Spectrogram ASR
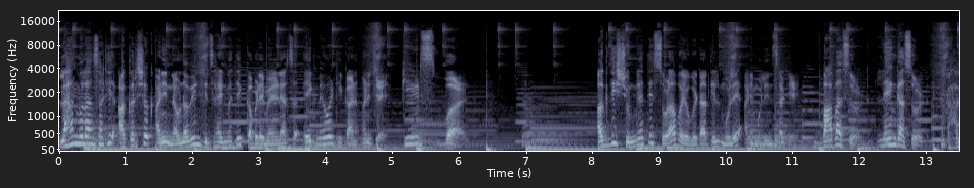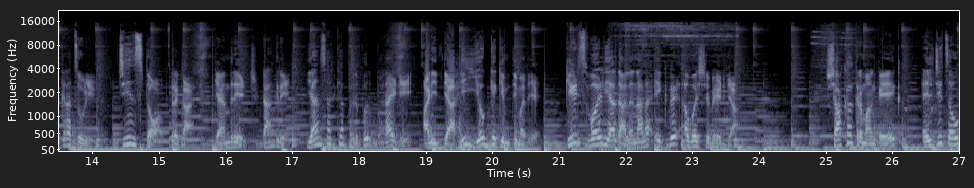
लहान मुलांसाठी आकर्षक आणि नवनवीन डिझाईन मध्ये कपडे मिळण्याचं एकमेव ठिकाण म्हणजे किड्स वर्ल्ड अगदी शून्य ते सोळा वयोगटातील मुले आणि मुलींसाठी बाबा सूट lehenga suit ghagra choli jeans top प्रकार कॅम्ब्रिज डांगरे यांसारख्या भरपूर व्हरायटी आणि त्याही योग्य किमतीमध्ये. किड्स वर्ल्ड या दालनाला एक वेळ अवश्य भेट द्या. शाखा क्रमांक एक एल जी चौक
